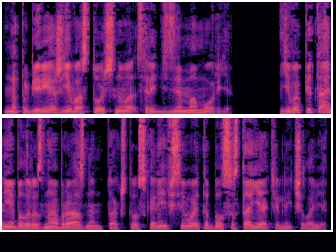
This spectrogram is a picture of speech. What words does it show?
на побережье Восточного Средиземноморья. Его питание было разнообразным, так что, скорее всего, это был состоятельный человек.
